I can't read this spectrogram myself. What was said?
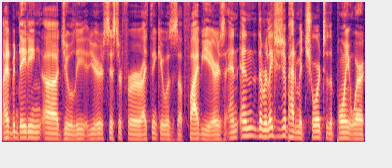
I had been dating uh, Julie, your sister, for I think it was uh, five years, and and the relationship had matured to the point where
